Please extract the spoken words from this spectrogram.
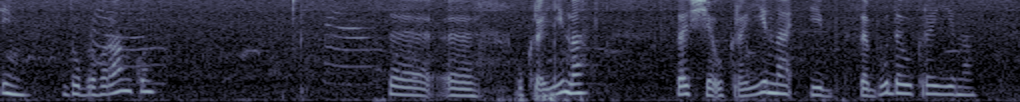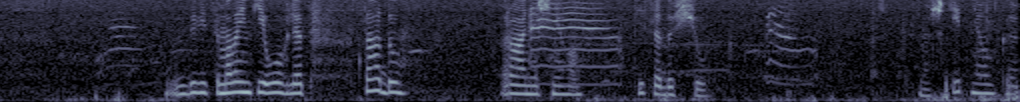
Всім доброго ранку. Це е, Україна, все ще Україна і все буде Україна. Дивіться, маленький огляд саду ранішнього після дощу. Це наш кіт нявкає.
